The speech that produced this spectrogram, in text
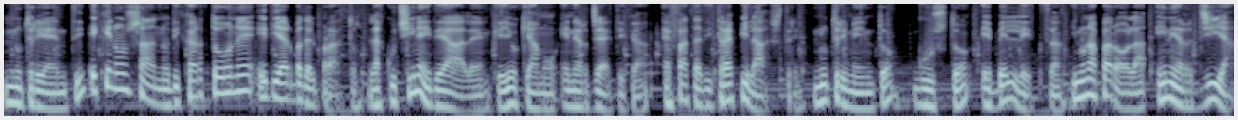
nutrienti e che non sanno di cartone e di erba del prato. La cucina ideale, che io chiamo energetica, è fatta di tre pilastri: nutrimento, gusto e bellezza. In una parola, energia.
